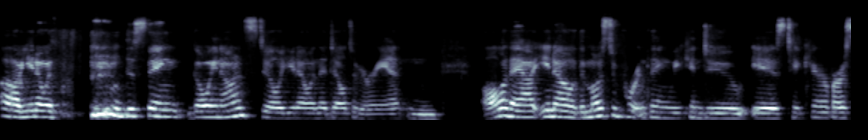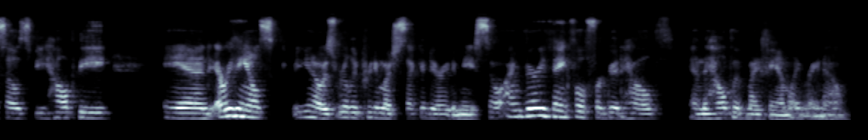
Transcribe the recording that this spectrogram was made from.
uh, you know, with this thing going on still, you know, in the Delta variant and all of that, you know, the most important thing we can do is take care of ourselves, be healthy, and everything else, you know, is really pretty much secondary to me. So I'm very thankful for good health and the health of my family right now.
